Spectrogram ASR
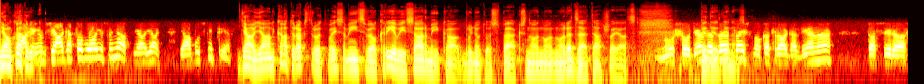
Jā, un kā tur jums jāgatavojas un jā, jā, jā, jābūt stipriem. Jā, Jāni, kā tu raksturot pavisam īsi vēl Krievijas armiju, kā bruņotos spēkus no, no, no redzētā šajās? Nu, šodien redzētais no katrā gadienā tas ir uh,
